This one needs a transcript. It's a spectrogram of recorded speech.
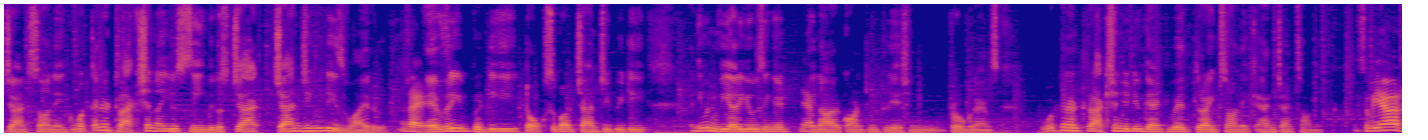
ChatSonic, what kind of traction are you seeing? Because Chat ChatGPT is viral. Right. Everybody talks about ChatGPT, and even we are using it yep. in our content creation programs what kind of traction did you get with Writesonic and ChatSonic? So we are,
